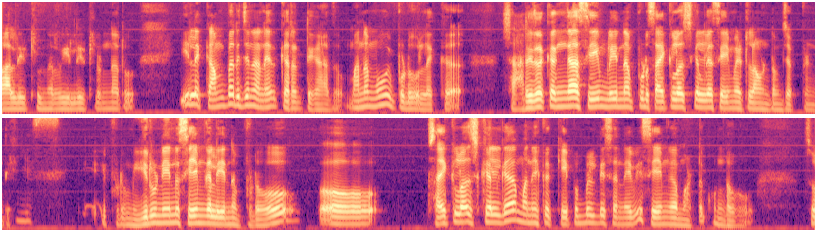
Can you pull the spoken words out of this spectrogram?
వాళ్ళు ఇట్లున్నారు వీళ్ళు ఇట్లున్నారు. ఇలా కంపారిజన్ అనేది కరెక్ట్ కాదు. మనము ఇప్పుడు లైక్ శారీరకంగా సేమ్ లేనప్పుడు సైకలాజికల్గా సేమ్ ఎట్లా ఉంటాం చెప్పండి? ఇప్పుడు మీరు నేను సేమ్గా లేనప్పుడు సైకలాజికల్గా మన యొక్క కేపబిలిటీస్ అనేవి సేమ్గా మట్టుకు ఉండవు. సో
